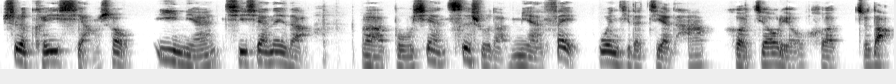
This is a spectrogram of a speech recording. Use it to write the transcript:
是可以享受一年期限内的呃不限次数的免费问题的解答和交流和指导。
